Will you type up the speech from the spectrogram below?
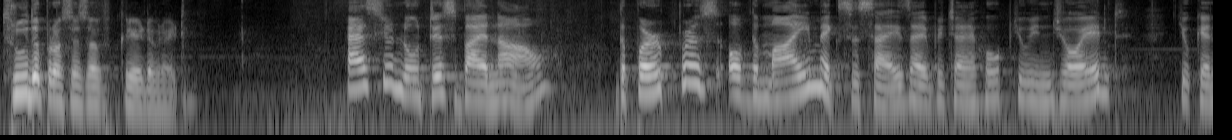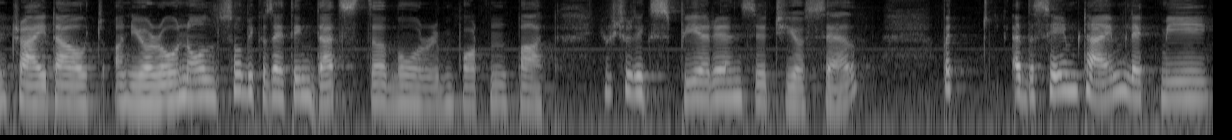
through the process of creative writing. As you notice by now, the purpose of the mime exercise, which I hope you enjoyed, you can try it out on your own also, because I think that's the more important part. You should experience it yourself, but at the same time, let me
